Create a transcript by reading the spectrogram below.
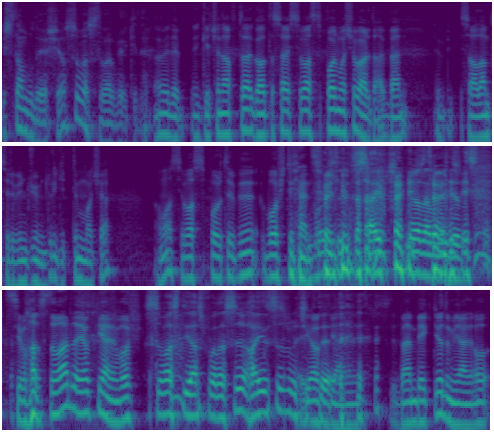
İstanbul'da yaşayan Sivaslı var belki de. Öyle. E, Geçen hafta Galatasaray Sivas Spor maçı vardı abi. Ben sağlam tribüncüyümdür. Gittim maça. Ama Sivas Spor tribünü boştu yani. Boştu, Söyleyeyim sahip çıkmıyorlar mıydı? şey. Sivaslı var da yok yani boş. Sivas diasporası hayırsız mı çıktı? Yok yani. Ben bekliyordum yani o,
